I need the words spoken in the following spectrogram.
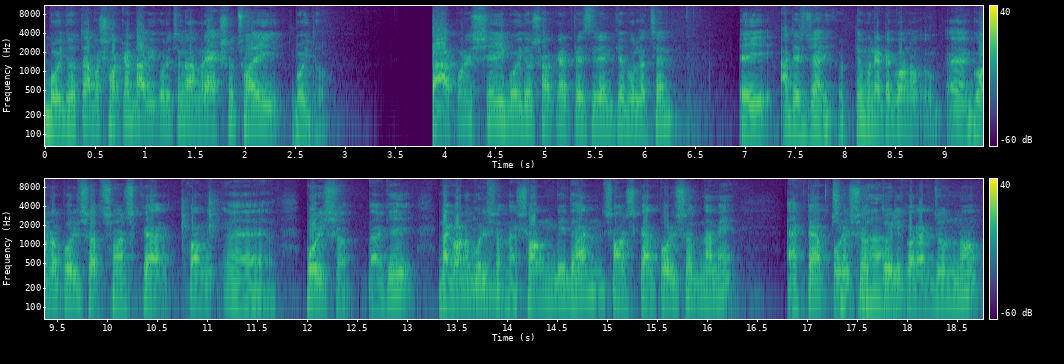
বৈধতা আবার সরকার দাবি করেছিল আমরা একশো ছয়ই বৈধ। তারপরে সেই বৈধ সরকার প্রেসিডেন্টকে বলেছেন এই আদেশ জারি করতে। মানে একটা গণ গণপরিষদ সংস্কার কমি- পরিষদ বাকি না গণপরিষদ না সংবিধান সংস্কার পরিষদ নামে একটা পরিষদ তৈরি করার জন্য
